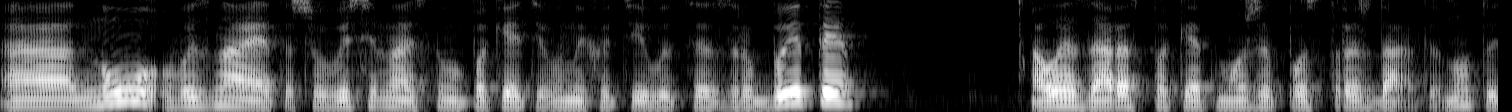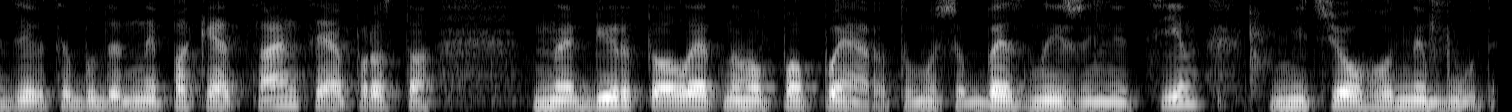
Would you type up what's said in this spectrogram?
Е, ну, ви знаєте, що в 18-му пакеті вони хотіли це зробити. Але зараз пакет може постраждати. Ну тоді це буде не пакет санкцій, а просто набір туалетного паперу, тому що без зниження цін нічого не буде.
